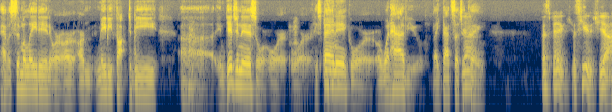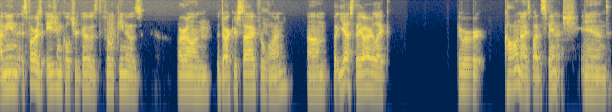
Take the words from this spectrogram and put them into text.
have assimilated or or are maybe thought to be uh indigenous or or or hispanic or or what have you like that's such a thing That's big. That's huge. Yeah. I mean, as far as Asian culture goes, the Filipinos are on the darker side for Yeah. one. Um, but yes, they are like they were colonized by the Spanish and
